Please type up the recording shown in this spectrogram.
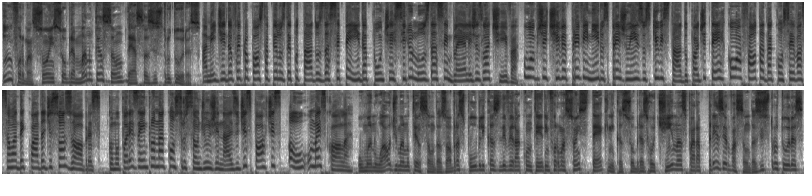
informações sobre a manutenção dessas estruturas. A medida foi proposta pelos deputados da CPI da Ponte Ercílio Luz da Assembleia Legislativa. O objetivo é prevenir os prejuízos que o Estado pode ter com a falta da conservação adequada de suas obras, como por exemplo na construção de um ginásio de esportes ou uma escola. O manual de manutenção das obras públicas deverá conter informações técnicas sobre as rotinas para a preservação das estruturas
